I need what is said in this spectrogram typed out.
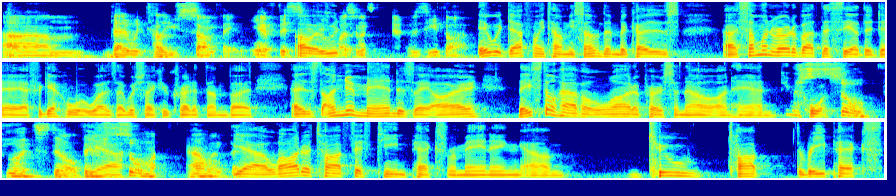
um, that it would tell you something if this oh, would, wasn't as bad as you thought. It would definitely tell me something because uh, someone wrote about this the other day. I forget who it was. I wish I could credit them, but as undermanned as they are, they still have a lot of personnel on hand. They're so good still. There's yeah. so much talent there. Yeah, a lot of top 15 picks remaining. Um, two top three picks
